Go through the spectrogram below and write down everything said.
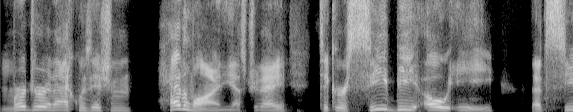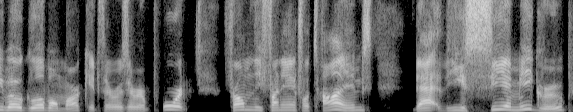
merger and acquisition headline yesterday. Ticker CBOE. That's CBOE Global Markets. There was a report from the Financial Times that the CME Group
